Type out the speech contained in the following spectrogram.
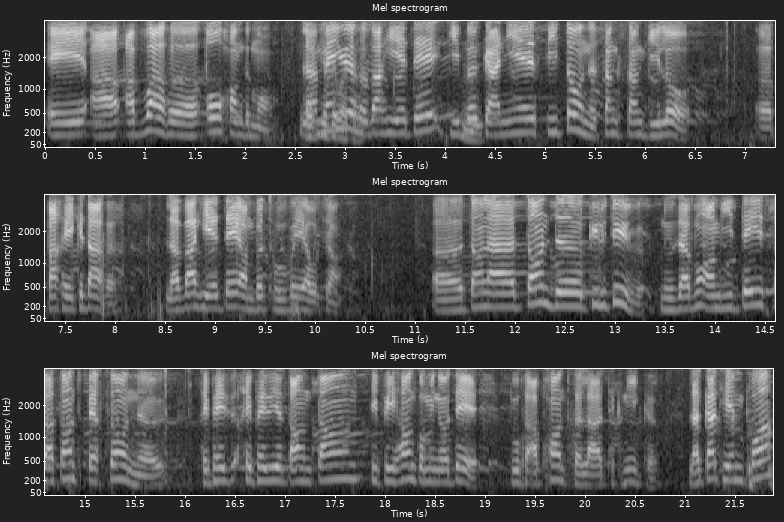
et avoir euh, haut rendement. La meilleure variété qui peut gagner 6 tonnes 500 kg par hectare. La variété on peut trouver au champ. Euh, dans la tente de culture, nous avons invité 60 personnes représentant différentes communautés pour apprendre la technique. La quatrième point,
